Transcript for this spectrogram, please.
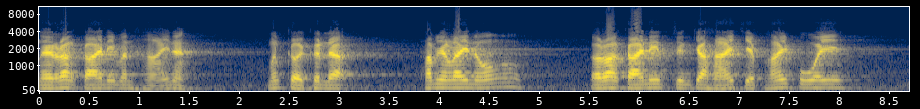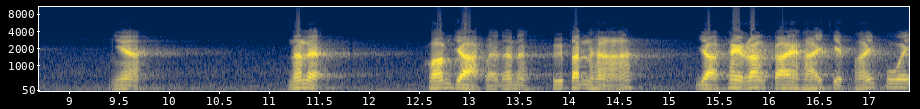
ในร่างกายนี้มันหายนะ่ะ มันเกิดขึ้นแล้วทำอย่างไรเนาะร่างกายนี้จึงจะหายเจ็บหายป่วย เนี่ยนั่นแหละ ความอยากแหละนั่นนะคือตัณหา อยากให้ร่างกายหายเจ็บหายป่วย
